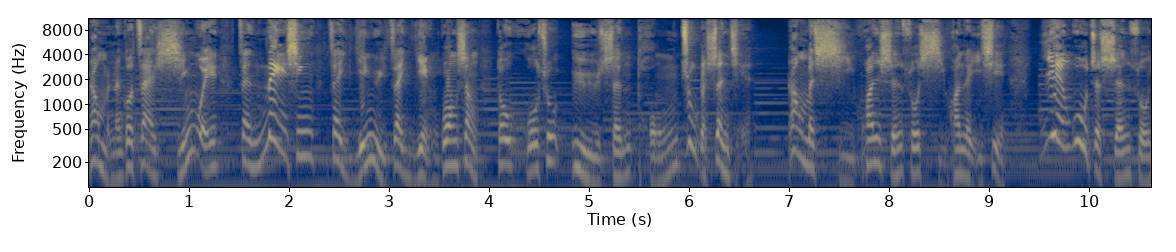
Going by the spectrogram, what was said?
让我们能够在行为、在内心、在言语、在眼光上，都活出与神同住的圣洁。让我们喜欢神所喜欢的一切，厌恶着神所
